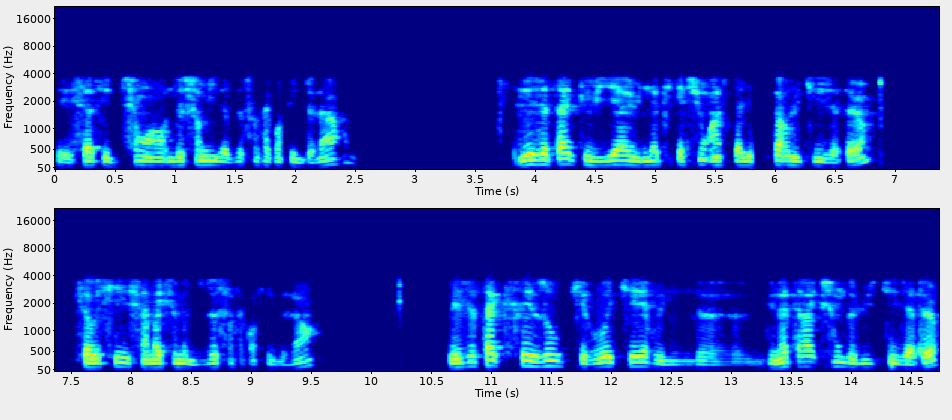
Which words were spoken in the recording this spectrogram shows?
et ça c'est de 200 000 à 250 000 dollars. Les attaques via une application installée par l'utilisateur, ça aussi c'est un maximum de 250 000 dollars. Les attaques réseau qui requièrent une, une interaction de l'utilisateur,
